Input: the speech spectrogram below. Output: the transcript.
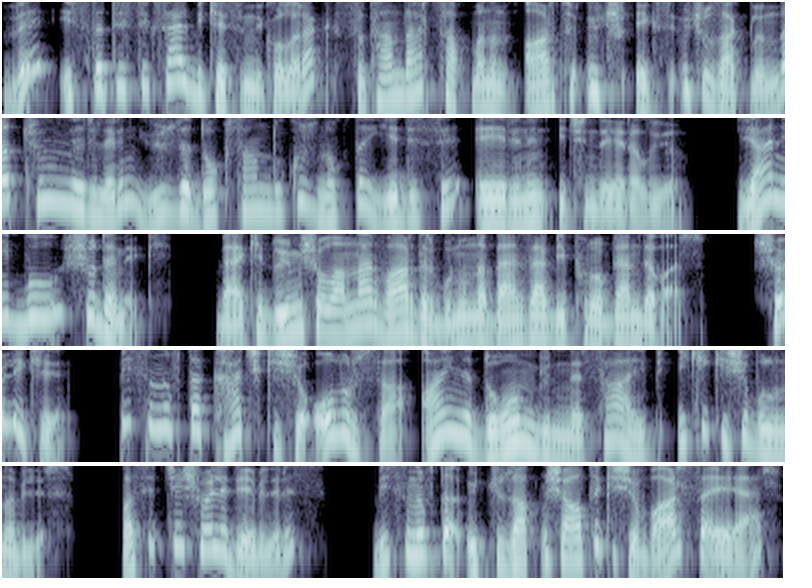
Ve istatistiksel bir kesinlik olarak standart sapmanın artı 3, eksi 3 uzaklığında tüm verilerin %99.7'si eğrinin içinde yer alıyor. Yani bu şu demek. Belki duymuş olanlar vardır bununla benzer bir problem de var. Şöyle ki bir sınıfta kaç kişi olursa aynı doğum gününe sahip iki kişi bulunabilir. Basitçe şöyle diyebiliriz. Bir sınıfta 366 kişi varsa eğer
